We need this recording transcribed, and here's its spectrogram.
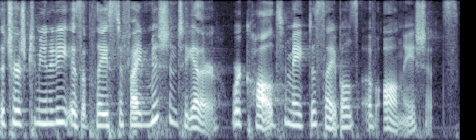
The church community is a place to find mission together. We're called to make disciples of all nations.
